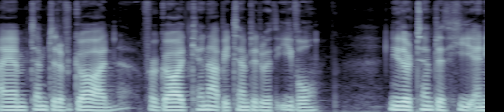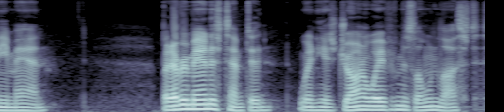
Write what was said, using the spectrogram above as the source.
I am tempted of God, for God cannot be tempted with evil, neither tempteth he any man. But every man is tempted when he is drawn away from his own lust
